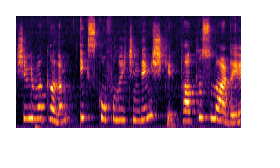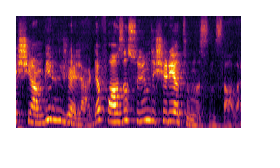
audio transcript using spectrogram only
Şimdi bakalım X kofulu için demiş ki tatlı sularda yaşayan bir hücrelerde fazla suyun dışarıya atılmasını sağlar.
